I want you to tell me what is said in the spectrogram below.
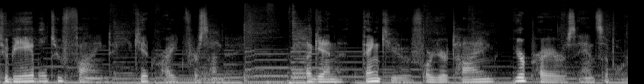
to be able to find Get Right for Sunday. Again, thank you for your time, your prayers, and support.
